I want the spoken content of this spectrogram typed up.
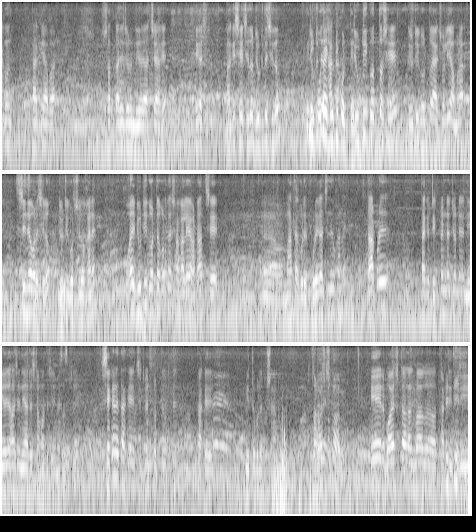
এখন তাকে আবার সৎ কাজের জন্য নিয়ে যাচ্ছে আগে। ঠিক আছে? বাকি সে ছিল ডিউটিতে ছিল? ডিউটি করতো সে ডিউটি করতো অ্যাকচুয়ালি আমরা শ্রীনগরে ছিল। ডিউটি করছিল ওখানে। ওখানে ডিউটি করতে করতে সকালে হঠাৎ সে মাথা ঘুরে পড়ে গেছিল ওখানে। তারপরে তাকে ট্রিটমেন্টের জন্য নিয়ে যাওয়া হয়েছে নিয়ারেস্ট আমাদের যে এমএস হসপিটালে সেখানে তাকে ট্রিটমেন্ট করতে করতে তাকে মৃত্যু বলে ঘোষণা করা এর বয়সটা লগভগ থার্টি থ্রি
